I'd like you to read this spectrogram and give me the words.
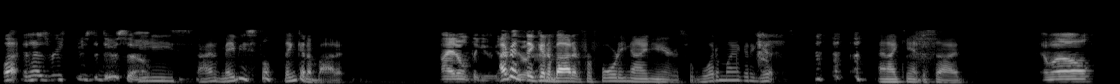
What? And has refused to do so. He's I, maybe he's still thinking about it. I don't think he's. I've been thinking it. about it for 49 years. What am I going to get? and I can't decide. Well,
